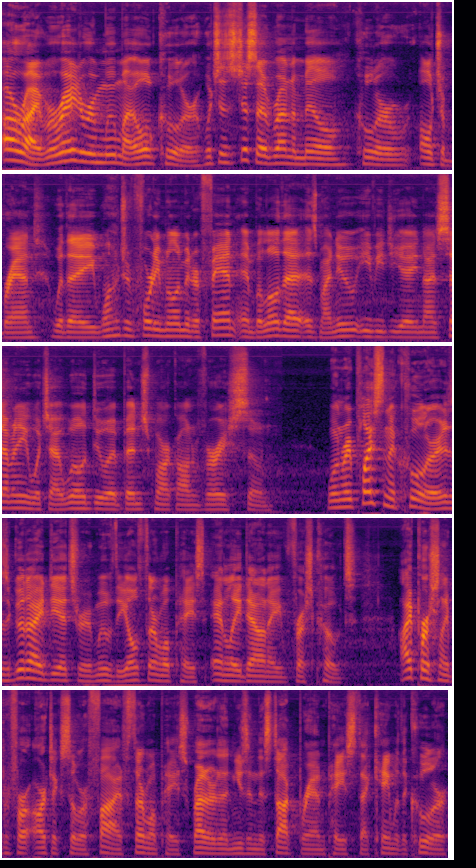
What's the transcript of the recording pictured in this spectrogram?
Alright, we're ready to remove my old cooler, which is just a run-of-mill cooler Ultra brand with a 140mm fan, and below that is my new EVGA 970, which I will do a benchmark on very soon. When replacing the cooler, it is a good idea to remove the old thermal paste and lay down a fresh coat. I personally prefer Arctic Silver 5 thermal paste rather than using the stock brand paste that came with the cooler.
